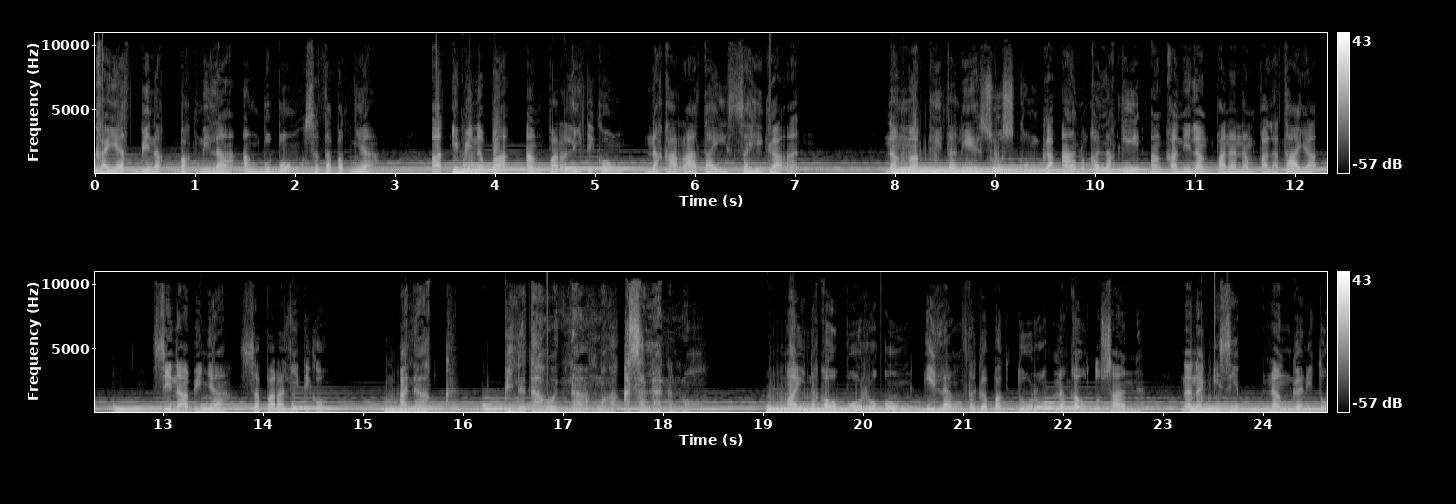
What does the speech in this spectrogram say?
Kaya't binakbak nila ang bubong sa tapat niya at ibinaba ang paralitikong nakaratay sa higaan. Nang makita ni Jesus kung gaano kalaki ang kanilang pananampalataya, sinabi niya sa paralitiko, Anak, pinatawad na ang mga kasalanan mo. May nakaupo roong ilang tagapagturo ng kautusan na nag-isip ng ganito.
